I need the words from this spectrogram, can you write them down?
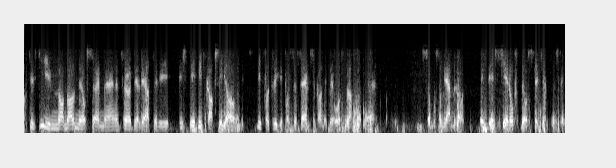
faktiskt i Malmö också en, eh, en fördel. Det att vi, visst, det är lite kaxiga och lite för trygga på sig själv så kan det bli hårt straffat eh, som, som jämmelag. Det, det ser ofta oss till League.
